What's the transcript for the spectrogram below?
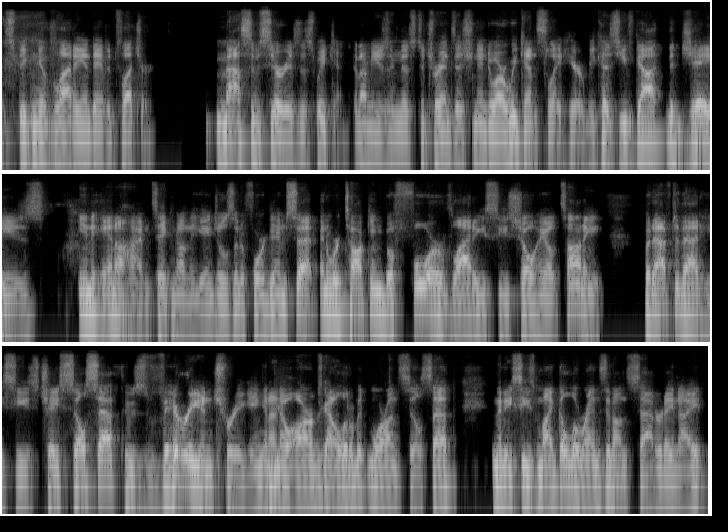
speaking of Vladdy and David Fletcher, massive series this weekend, and I'm using this to transition into our weekend slate here because you've got the Jays in Anaheim, taking on the Angels in a four game set. And we're talking before Vladdy sees Shohei Ohtani. But after that, he sees Chase Silseth, who's very intriguing. And I know Aram's got a little bit more on Silseth. And then he sees Michael Lorenzen on Saturday night.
